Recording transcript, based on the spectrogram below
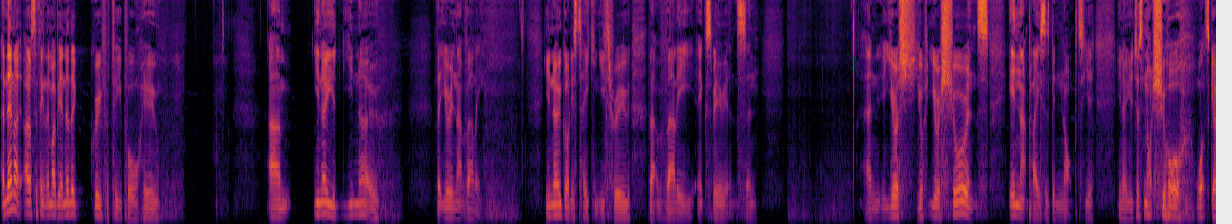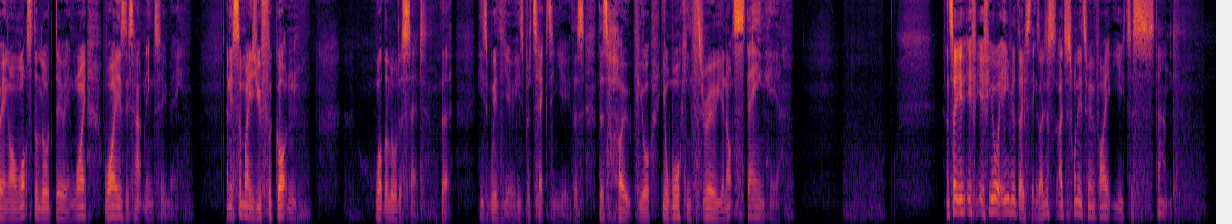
And then I also think there might be another group of people who, um, you know, you, you know that you're in that valley. You know God is taking you through that valley experience. And and your, your, your assurance in that place has been knocked. You, you know, you're just not sure what's going on. What's the Lord doing? Why, why is this happening to me? And in some ways, you've forgotten what the Lord has said that He's with you, He's protecting you. There's, there's hope. You're, you're walking through, you're not staying here. And so if, if you're either of those things, I just, I just wanted to invite you to stand.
